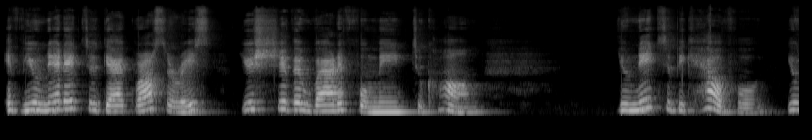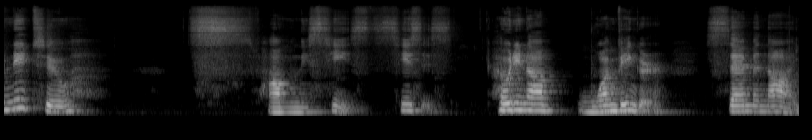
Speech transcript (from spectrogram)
If you needed to get groceries, you should be waiting for me to come. You need to be careful. You need to. Halmoni ceases, holding up one finger. Sam and I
